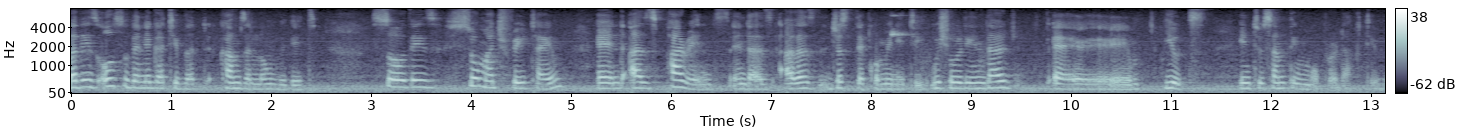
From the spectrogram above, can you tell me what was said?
But there's also the negative that comes along with it. So there's so much free time. And as parents and as, as just the community, we should indulge uh, youths into something more productive.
